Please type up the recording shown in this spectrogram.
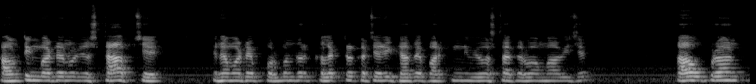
કાઉન્ટિંગ માટેનો જે સ્ટાફ છે એના માટે પોરબંદર કલેક્ટર કચેરી ખાતે પાર્કિંગની વ્યવસ્થા કરવામાં આવી છે. આ ઉપરાંત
